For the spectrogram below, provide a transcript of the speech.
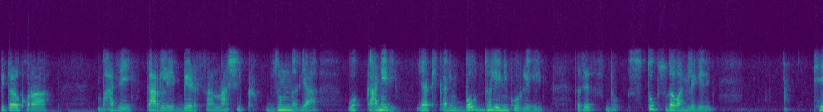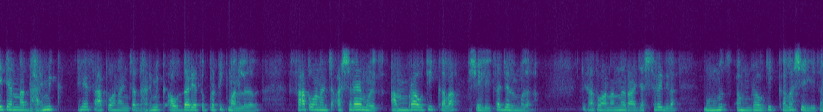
पितळखोरा भाजे कारले बेडसा नाशिक जुन्नर या व कानेरी या ठिकाणी बौद्ध लेणी कोरली गेली. तसेच स्तूप सुद्धा बांधले गेले. हे त्यांना धार्मिक हे सातवाहनांच्या धार्मिक औदार्याचं प्रतीक मानलं जातं. सातवाहनांच्या आश्रयामुळेच अमरावती कला शैलीचा जन्म झाला. की सातवाहनांना राजाश्रय दिला. म्हणूनच अमरावती कला शैलीचा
